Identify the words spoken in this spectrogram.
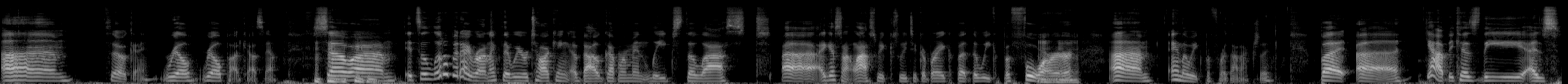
Um. So okay, real real podcast now. So um, it's a little bit ironic that we were talking about government leaks the last, uh, I guess not last week because we took a break, but the week before, um, and the week before that actually. But uh, yeah, because the as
